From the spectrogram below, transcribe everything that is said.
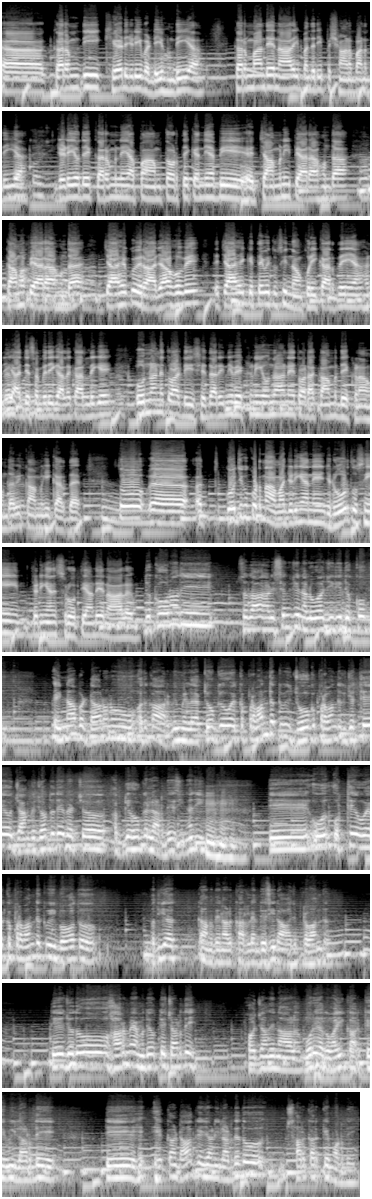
ਕਰਮ ਦੀ ਖੇਡ ਜਿਹੜੀ ਵੱਡੀ ਹੁੰਦੀ ਆ ਕਰਮਾਂ ਦੇ ਨਾਲ ਹੀ ਬੰਦੇ ਦੀ ਪਛਾਣ ਬਣਦੀ ਆ। ਜਿਹੜੇ ਉਹਦੇ ਕਰਮ ਨੇ ਆਪਾਂ ਆਮ ਤੌਰ ਤੇ ਕਹਿੰਦੇ ਆ ਵੀ ਚਾਮਣੀ ਪਿਆਰਾ ਹੁੰਦਾ ਕੰਮ ਪਿਆਰਾ ਹੁੰਦਾ। ਚਾਹੇ ਕੋਈ ਰਾਜਾ ਹੋਵੇ ਤੇ ਚਾਹੇ ਕਿਤੇ ਵੀ ਤੁਸੀਂ ਨੌਕਰੀ ਕਰਦੇ ਆ ਹਾਂਜੀ ਅੱਜ ਦੇ ਸਮੇਂ ਦੀ ਗੱਲ ਕਰ ਲਈਏ ਉਹਨਾਂ ਨੇ ਤੁਹਾਡੀ ਰਿਸ਼ਤੇਦਾਰੀ ਨਹੀਂ ਵੇਖਣੀ ਉਹਨਾਂ ਨੇ ਤੁਹਾਡਾ ਕੰਮ ਦੇਖਣਾ ਹੁੰਦਾ ਵੀ ਕੰਮ ਕੀ ਕਰਦਾ ਹੈ ਸੋ ਕੁਝ ਕੁ ਘਟਨਾਵਾਂ ਜਿਹੜੀਆਂ ਨੇ ਜ਼ਰੂਰ ਤੁਸੀਂ ਜਿਹੜੀਆਂ ਨੇ ਸਰੋਤਿਆਂ ਦੇ ਨਾਲ ਦੇਖੋ ਉਹਨਾਂ ਦੀ ਸਰਦਾਰ ਹਰੀ ਸਿੰਘ ਜੀ ਨਲੂਆ ਜੀ ਦੀ ਦੇਖੋ ਇੰਨਾ ਵੱਡਾ ਉਹਨਾਂ ਨੂੰ ਅਧਿਕਾਰ ਵੀ ਮਿਲਿਆ ਕਿਉਂਕਿ ਉਹ ਇੱਕ ਪ੍ਰਬੰਧਕ ਵੀ ਯੋਗ ਪ੍ਰਬੰਧਕ ਜਿੱਥੇ ਉਹ ਜੰਗ ਯੁੱਧ ਦੇ ਵਿੱਚ ਅੱਗੇ ਹੋ ਕੇ ਲੜਦੇ ਸੀ ਨਾ ਜੀ। ਤੇ ਉਹ ਉੱਥੇ ਉਹ ਇੱਕ ਪ੍ਰਬੰਧਕ ਵੀ ਬਹੁਤ ਵਧੀਆ ਢੰਗ ਦੇ ਨਾਲ ਕਰ ਲੈਂਦੇ ਸੀ ਰਾਜ ਪ੍ਰਬੰਧ। ਤੇ ਜਦੋਂ ਹਰ ਮਹਿਮ ਦੇ ਉੱਤੇ ਚੜ੍ਹਦੇ ਫੌਜਾਂ ਦੇ ਨਾਲ ਮੋਹਰੇ ਅਗਵਾਈ ਕਰਕੇ ਵੀ ਲੜਦੇ ਤੇ ਹਿੱਕਾਂ ਢਾਹ ਕੇ ਜਾਣੀ ਲੜਦੇ ਤੋਂ ਸਰ ਕਰਕੇ ਮੁੜਦੇ।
